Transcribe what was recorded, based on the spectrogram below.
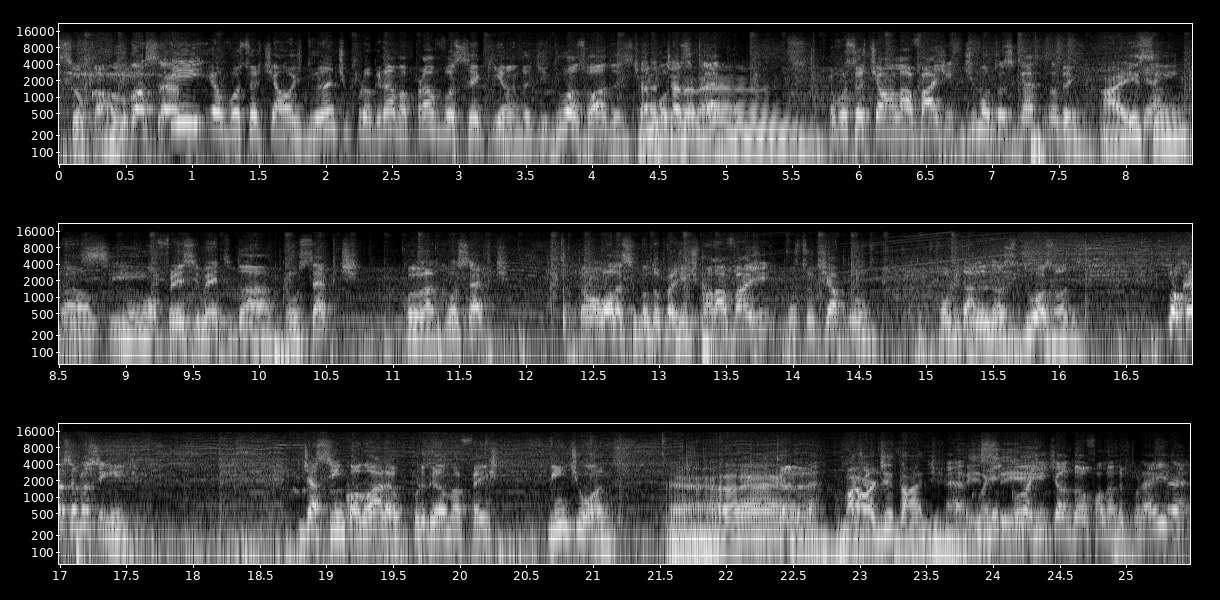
Seu carro não dá certo. E eu vou sortear hoje durante o programa, pra você que anda de duas rodas, de motocicleta, eu vou sortear uma lavagem de motocicleta também. Aí é, sim. é, um oferecimento da Concept, Colorado Concept. Então o Wallace mandou pra gente uma lavagem, vou sortear pro convidado das duas rodas. Bom, quero saber o seguinte. Dia 5 agora, o programa fez 21 anos. É. Bacana, né? Maior de idade. É, Aí como, a gente, sim. como a gente andou falando por aí, né?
